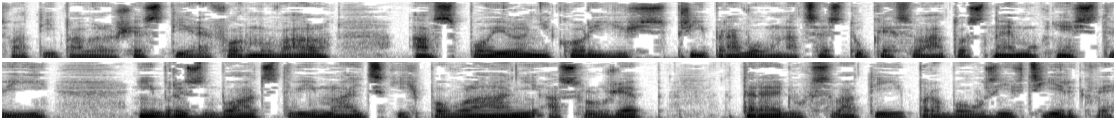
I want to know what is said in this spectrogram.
svatý Pavel VI. reformoval a spojil nikoli již s přípravou na cestu ke svátostnému kněžství, nýbrž s bohatstvím laických povolání a služeb, které duch svatý probouzí v církvi.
